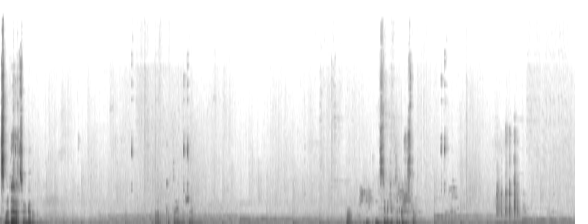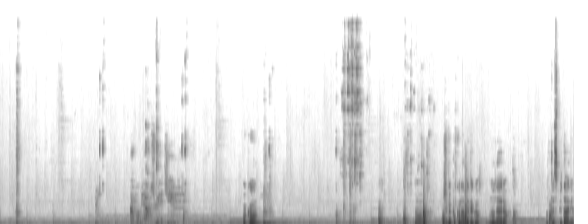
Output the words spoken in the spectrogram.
Smoldera, co ja gadam. O, tutaj może... No, nic nie będzie wtedy korzystał. Zapomniałam śmieci. Oko. No, czy my pokonamy tego Nunera? No to jest pytanie.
